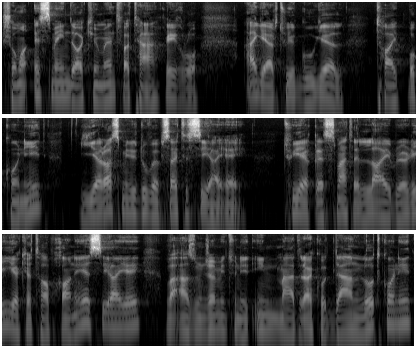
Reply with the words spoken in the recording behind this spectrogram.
شما اسم این داکیومنت و تحقیق رو اگر توی گوگل تایپ بکنید یه راست میرید رو وبسایت CIA توی قسمت لایبرری یا کتابخانه CIA و از اونجا میتونید این مدرک رو دانلود کنید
